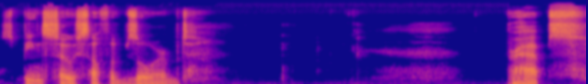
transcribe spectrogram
as being so self absorbed. Perhaps,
